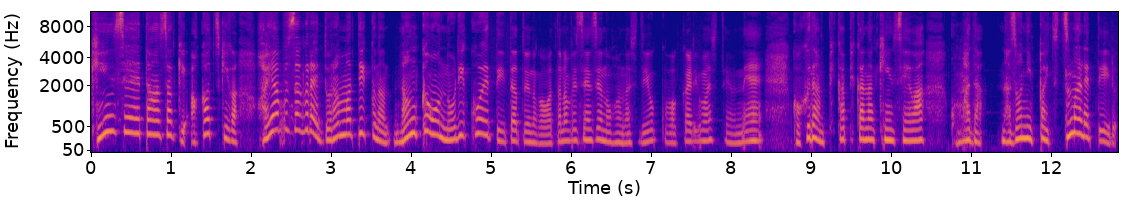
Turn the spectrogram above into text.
金星探査機暁がはやぶさぐらいドラマティックな難関を乗り越えていたというのが渡辺先生のお話でよくわかりましたよね。こう普段ピカピカな金星は、こうまだ謎にいっぱい包まれている。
